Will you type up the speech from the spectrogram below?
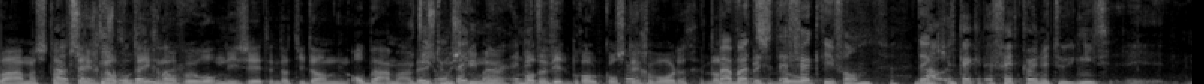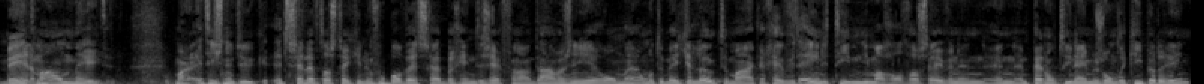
Obama staat nou, tegenover, tegenover Romney zit en dat hij dan Obama... Het weet u misschien uh, wat een wit brood kost ja. tegenwoordig? Dat maar wat is het effect hiervan, denk nou, je? Kijk, het effect kan je natuurlijk niet meten. helemaal meten. Maar het is natuurlijk hetzelfde als dat je een voetbalwedstrijd begint... en zegt van, nou, dames en heren, om, hè, om het een beetje leuk te maken... geven we het ene team, die mag alvast even een, een, een penalty nemen zonder keeper erin.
